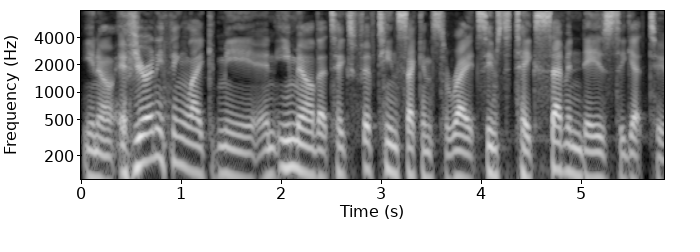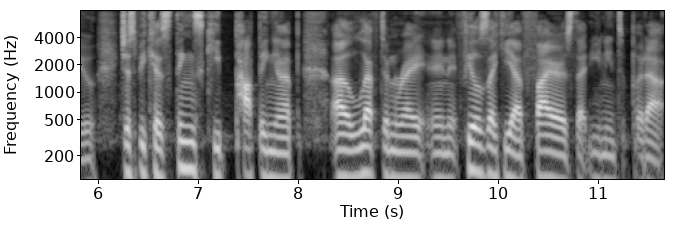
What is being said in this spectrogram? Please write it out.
You know, if you're anything like me, an email that takes 15 seconds to write seems to take seven days to get to just because things keep popping up uh, left and right and it feels like you have fires that you need to put out.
